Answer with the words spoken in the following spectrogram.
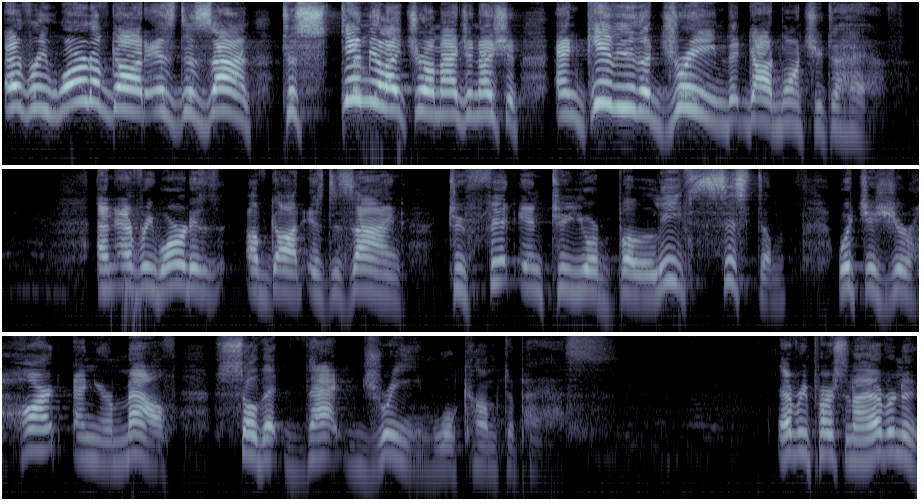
Every word of God is designed to stimulate your imagination and give you the dream that God wants you to have. And every word is, of God is designed to fit into your belief system which is your heart and your mouth, so that that dream will come to pass. Every person I ever knew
